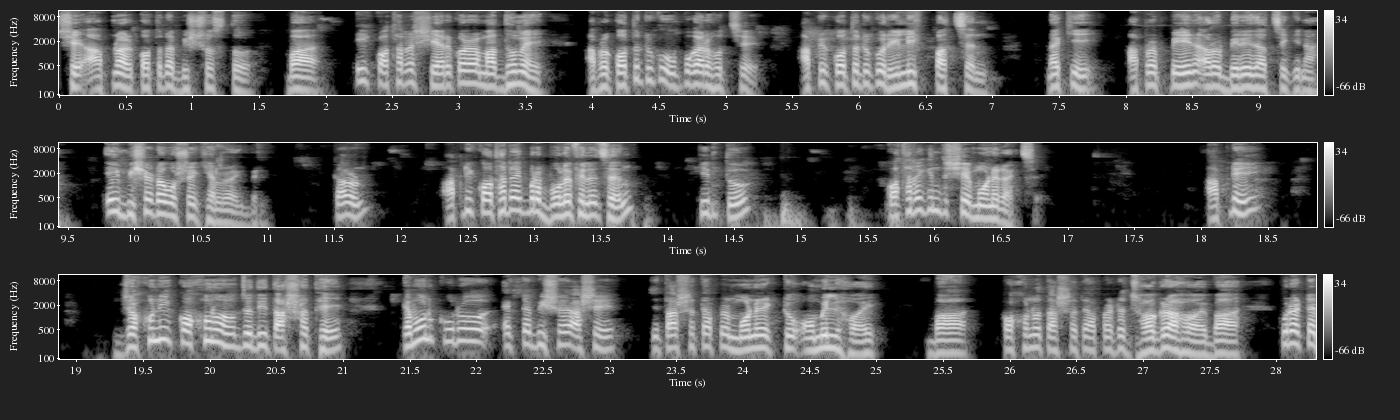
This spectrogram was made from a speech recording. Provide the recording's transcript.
সে আপনার কতটা বিশ্বস্ত বা এই কথাটা শেয়ার করার মাধ্যমে আপনার কতটুকু উপকার হচ্ছে, আপনি কতটুকু রিলিফ পাচ্ছেন, নাকি আপনার পেন আরও বেড়ে যাচ্ছে কিনা, এই বিষয়টা অবশ্যই খেয়াল রাখবেন। কারণ আপনি কথাটা একবার বলে ফেলেছেন, কিন্তু কথাটা কিন্তু সে মনে রাখছে। আপনি যখনই কখনো যদি তার সাথে এমন কোনো একটা বিষয় আসে যে তার সাথে আপনার মনের একটু অমিল হয় বা কখনো তার সাথে আপনার একটা ঝগড়া হয় বা কোনো একটা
